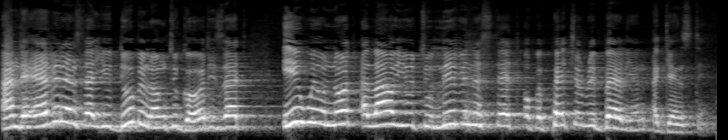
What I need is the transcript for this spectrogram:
And the evidence that you do belong to God is that He will not allow you to live in a state of perpetual rebellion against Him.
